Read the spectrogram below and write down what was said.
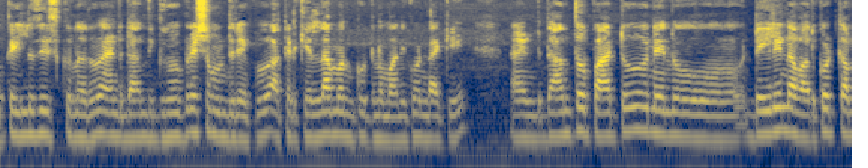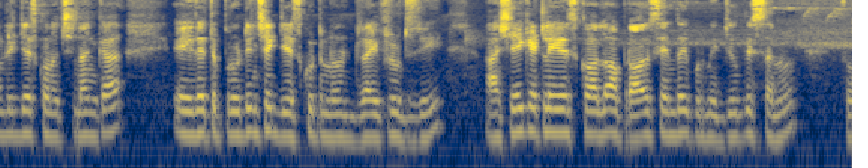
ఒక ఇల్లు తీసుకున్నారు. అండ్ దానికి గృహప్రవేశం ఉంది రేపు. అక్కడికి వెళ్దాం అనుకుంటున్నాం మణికొండకి అండ్ దాంతో పాటు నేను డైలీ నా వర్కౌట్ కంప్లీట్ చేసుకొని వచ్చినాక ఏదైతే ప్రోటీన్ షేక్ చేసుకుంటున్నాను డ్రై ఫ్రూట్స్ది ఆ షేక్ ఎట్లా చేసుకోవాలో ఆ ప్రాసెస్ ఏందో ఇప్పుడు మీకు చూపిస్తాను. సో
